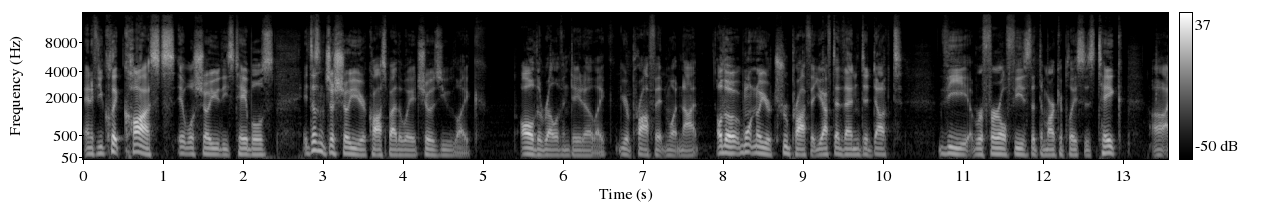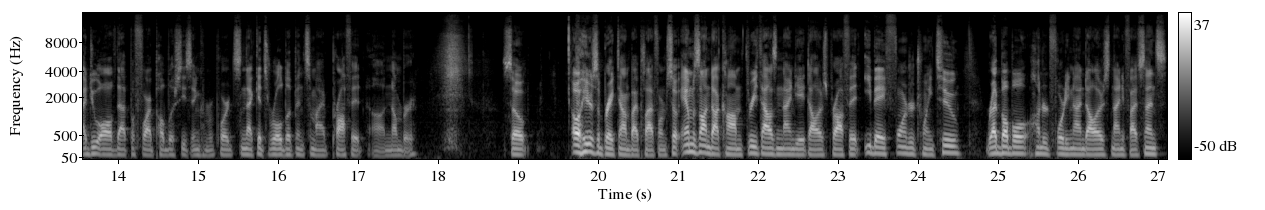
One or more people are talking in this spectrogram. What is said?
And if you click costs, it will show you these tables. It doesn't just show you your cost, by the way, it shows you like all the relevant data, like your profit and whatnot. Although it won't know your true profit, you have to then deduct the referral fees that the marketplaces take. Uh, I do all of that before I publish these income reports, and that gets rolled up into my profit uh, number. So Oh, here's a breakdown by platform. So Amazon.com, $3,098 profit. eBay, 422 Redbubble, $149.95.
